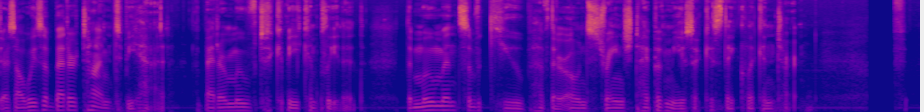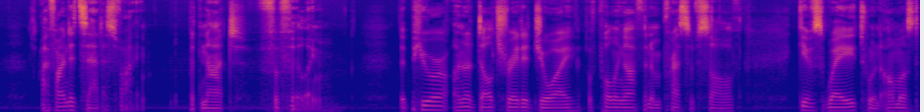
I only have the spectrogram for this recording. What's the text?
There's always a better time to be had, a better move to be completed. The movements of a cube have their own strange type of music as they click and turn. I find it satisfying, but not fulfilling. The pure, unadulterated joy of pulling off an impressive solve gives way to an almost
